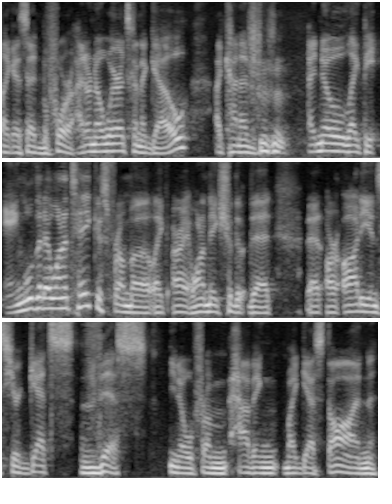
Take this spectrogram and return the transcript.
like I said before, I don't know where it's going to go. I kind of, I know like the angle that I want to take is from a, like, all right, I want to make sure that, that, that our audience here gets this, you know, from having my guest on.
